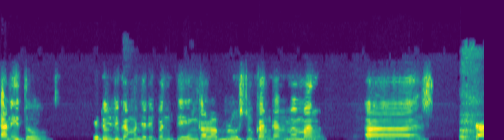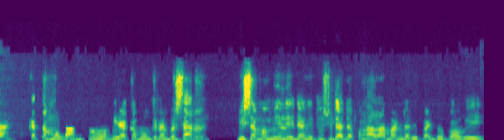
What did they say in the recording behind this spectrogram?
Kan itu. Itu juga menjadi penting. Kalau belusukan kan memang uh, sudah ketemu langsung, ya kemungkinan besar bisa memilih dan itu sudah ada pengalaman dari Pak Jokowi.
